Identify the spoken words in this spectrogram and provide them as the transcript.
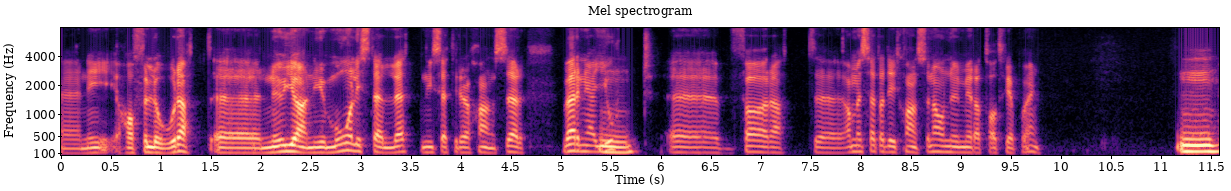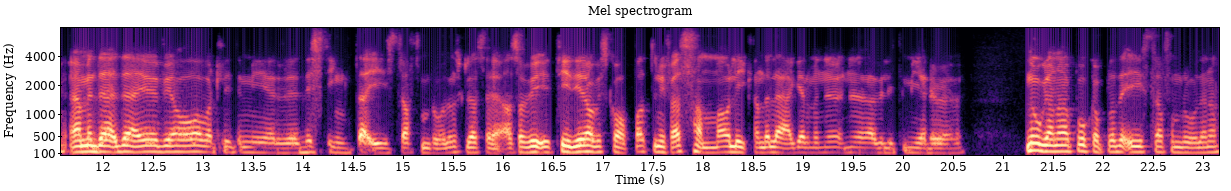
eh, ni har förlorat. Nu gör ni ju mål istället, ni sätter era chanser. Vad är det ni har mm. gjort för att ja, men sätta dit chanserna och numera ta tre poäng? Mm, ja, men det, det är vi har varit lite mer distinkta i straffområden skulle jag säga. Alltså vi, tidigare har vi skapat ungefär samma och liknande lägen, men nu, nu är vi lite mer noggranna påkopplade i straffområdena.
